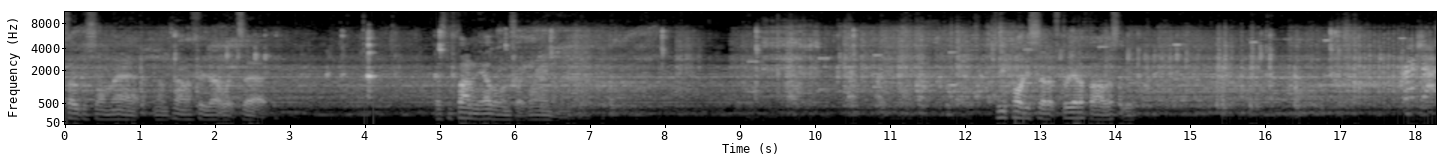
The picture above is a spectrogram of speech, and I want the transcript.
I focus on that, and I'm trying to figure out where it's at. Let's be finding the other ones like random. Tea party setups, three out of five. That's good. Crackshot,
